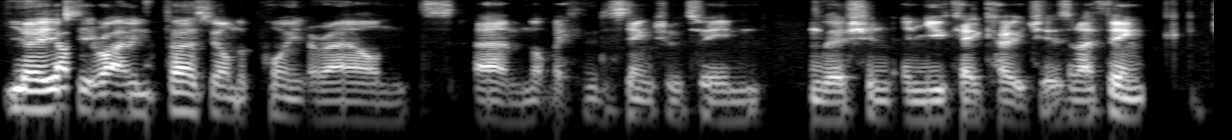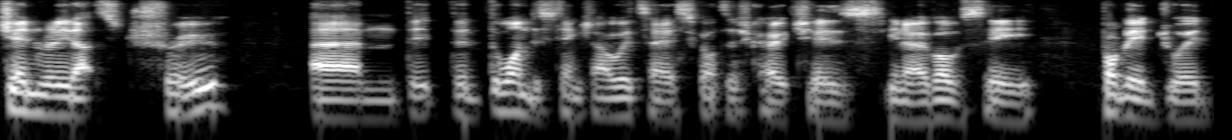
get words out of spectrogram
Yeah, you're absolutely right. I mean, firstly on the point around um, not making the distinction between English and, and, UK coaches, and I think generally that's true. Um, the, the, the one distinction I would say is Scottish coaches, you know, have obviously probably enjoyed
